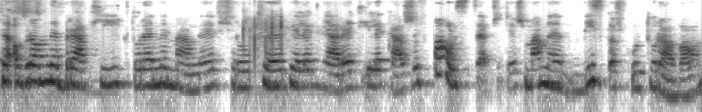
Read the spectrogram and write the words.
te ogromne braki, które my mamy wśród e, pielęgniarek i lekarzy w Polsce. Przecież mamy bliskość kulturową,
